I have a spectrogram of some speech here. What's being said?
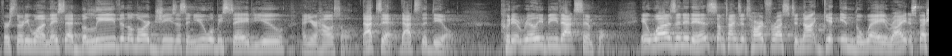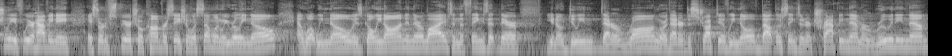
Verse 31 they said, Believe in the Lord Jesus, and you will be saved, you and your household. That's it, that's the deal. Could it really be that simple? It was and it is. Sometimes it's hard for us to not get in the way, right? Especially if we're having a, a sort of spiritual conversation with someone we really know and what we know is going on in their lives and the things that they're you know doing that are wrong or that are destructive we know about those things that are trapping them or ruining them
